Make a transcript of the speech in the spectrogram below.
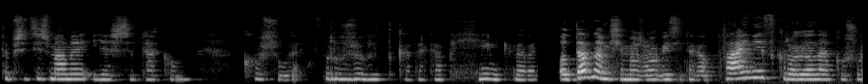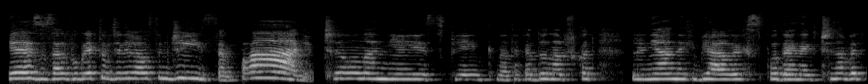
to przecież mamy jeszcze taką koszulę. Różowiutka, taka piękna. tak- Od dawna mi się marzyła, wiecie, taka fajnie skrojona koszula. Jezus, ale w ogóle jak to będzie leżało z tym jeansem? Panie! Czy ona nie jest piękna? Taka do na przykład lnianych, białych spodenek, czy nawet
